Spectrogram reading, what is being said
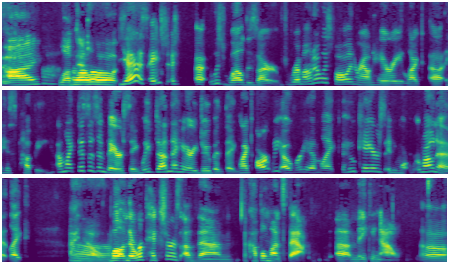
I loved it. Oh, yes. And uh, was well deserved. Ramona was falling around Harry like uh, his puppy. I'm like, this is embarrassing. We've done the Harry Dubin thing. Like, aren't we over him? Like, who cares anymore? Ramona, like, I know. Uh, well, and there were pictures of them a couple months back uh, making out. Uh,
